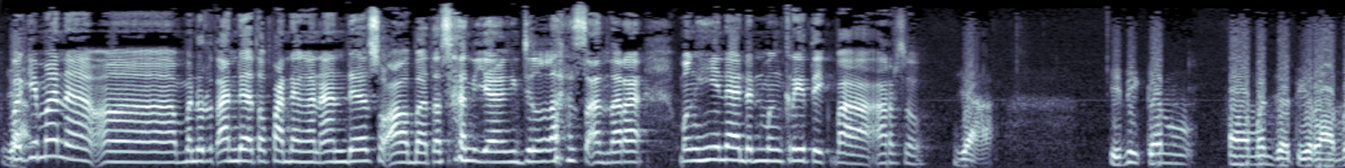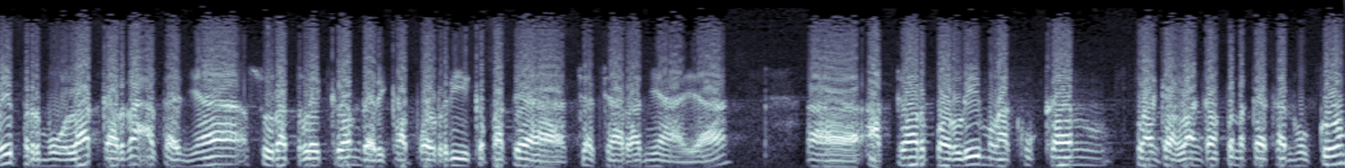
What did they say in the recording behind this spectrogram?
Ya. Bagaimana uh, menurut Anda atau pandangan Anda soal batasan yang jelas antara menghina dan mengkritik Pak Arso? Ya, ini kan uh, menjadi ramai bermula karena adanya surat telegram dari Kapolri kepada jajarannya ya uh, agar Polri melakukan langkah-langkah penegakan hukum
